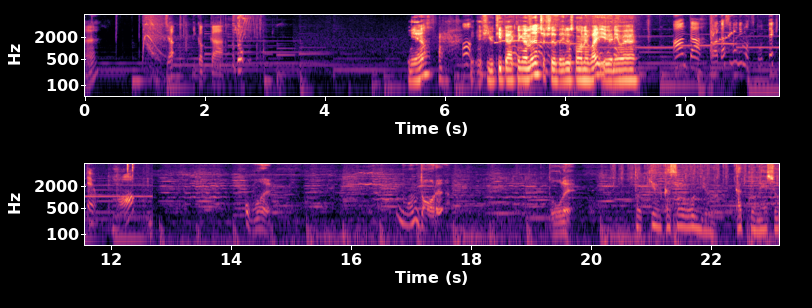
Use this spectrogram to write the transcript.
えじゃ行こっか yeah. あ If you keep acting uninterested, they just won't invite you anywhere. なんだあれ？どれ？特急仮想音量かっこ名称を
